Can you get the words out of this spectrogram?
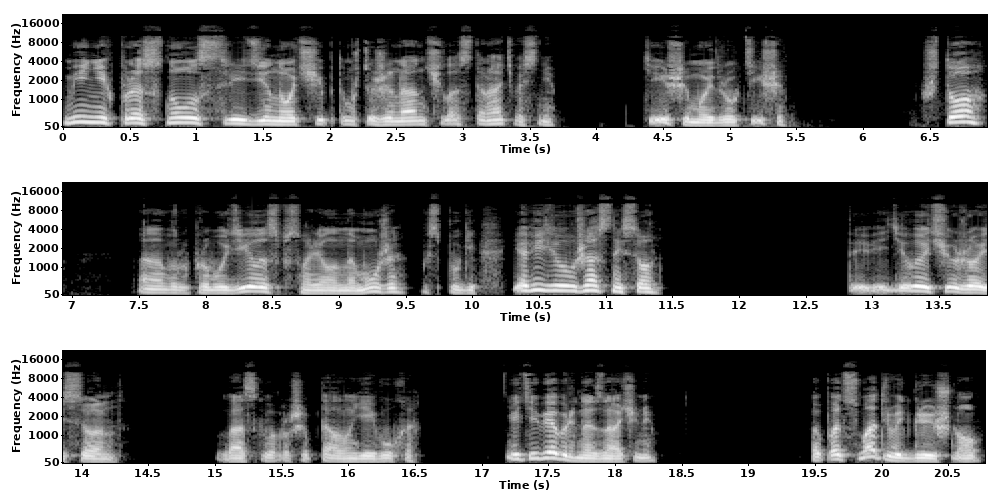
Миних проснулся среди ночи, потому что жена начала стонать во сне. — Тише, мой друг, тише. — Что? Она вдруг пробудилась, посмотрела на мужа в испуге. — Я видела ужасный сон. — Ты видела чужой сон? — ласково прошептал он ей в ухо. — Не тебе предназначены. — А подсматривать грешно.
